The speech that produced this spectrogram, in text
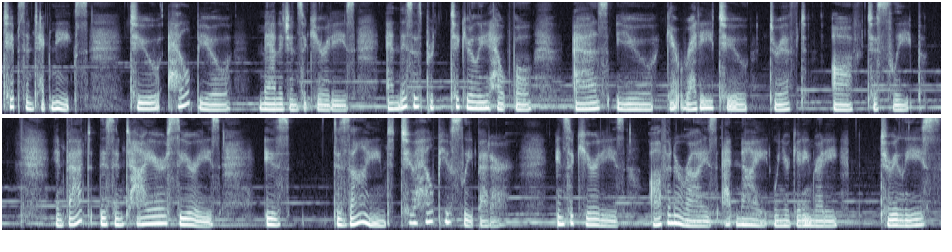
tips and techniques to help you manage insecurities. And this is particularly helpful as you get ready to drift off to sleep. In fact, this entire series is designed to help you sleep better. Insecurities often arise at night when you're getting ready to release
